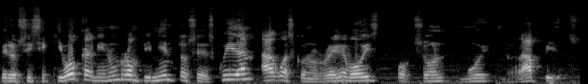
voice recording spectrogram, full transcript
pero si se equivocan y en un rompimiento se descuidan, aguas con los reggae boys porque son muy rápidos.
